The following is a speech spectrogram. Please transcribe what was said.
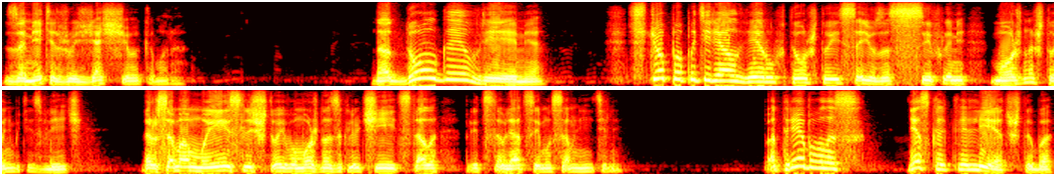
заметит жужжащего комара. На долгое время Степа потерял веру в то, что из союза с цифрами можно что-нибудь извлечь. Даже сама мысль, что его можно заключить, стала представляться ему сомнительной. Потребовалось несколько лет, чтобы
